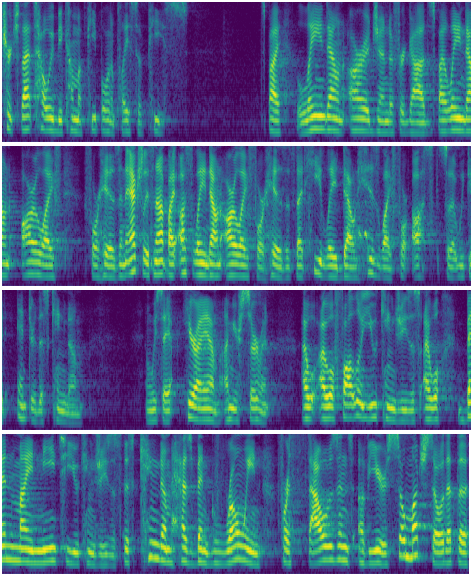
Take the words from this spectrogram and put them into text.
Church, that's how we become a people in a place of peace. It's by laying down our agenda for God, it's by laying down our life for His. And actually, it's not by us laying down our life for His, it's that He laid down His life for us so that we could enter this kingdom. And we say, Here I am, I'm your servant. I will, I will follow you, King Jesus. I will bend my knee to you, King Jesus. This kingdom has been growing for thousands of years, so much so that the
